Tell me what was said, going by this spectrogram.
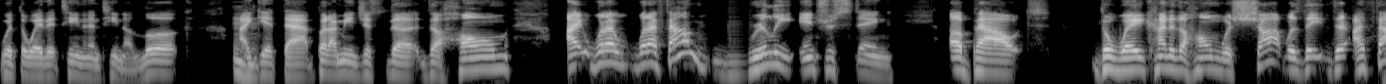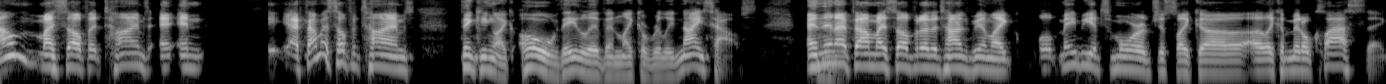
with the way that tina and tina look mm-hmm. i get that but i mean just the the home i what i what i found really interesting about the way kind of the home was shot was they there i found myself at times and, and i found myself at times thinking like, oh, they live in like a really nice house. And then mm-hmm. I found myself at other times being like, well, maybe it's more of just like a, a like a middle class thing.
